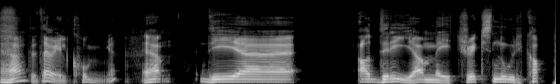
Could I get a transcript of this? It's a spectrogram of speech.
Ja, Dette er jo helt konge. ja. De eh, Adria Matrix Nordkapp.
